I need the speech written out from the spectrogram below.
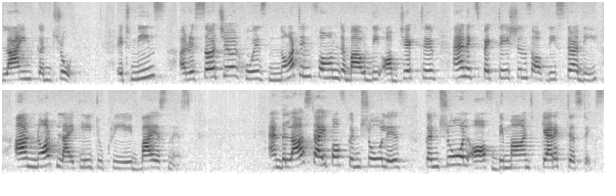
blind control. It means a researcher who is not informed about the objective and expectations of the study are not likely to create biasness. And the last type of control is control of demand characteristics.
